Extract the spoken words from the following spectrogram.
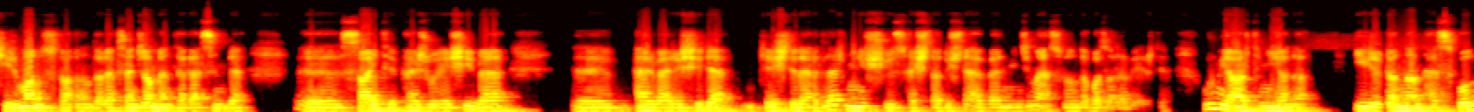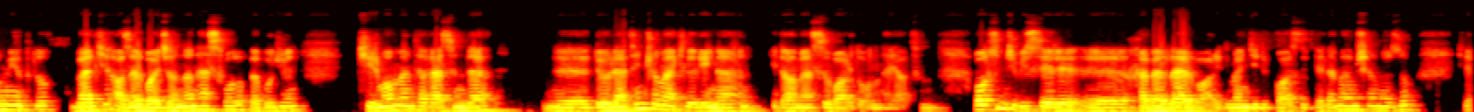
Kirman Ustanında Rəfsəncan məntəqəsində e, saytı pəjüheşi və e, pərvərişidə keçdilədilər. 1383-də əvvəlminci məhsulunda bazara verdi. Urmiya Artemiyana İrandan həsf olmayıbdı, bəlkə Azərbaycandan həsf olub və bu gün Kirman məntəqəsində dövlətin köməkliyi ilə idaməsi vardı onun həyatının. Olsun ki, bir seri e, xəbərlər var idi. Mən gedib bazlıq eləməmişəm özüm ki,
